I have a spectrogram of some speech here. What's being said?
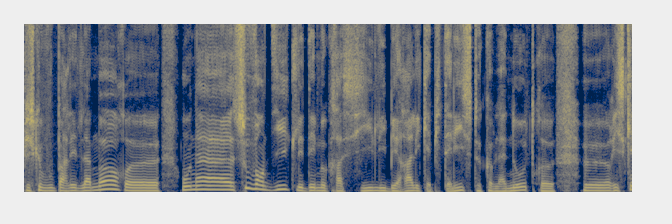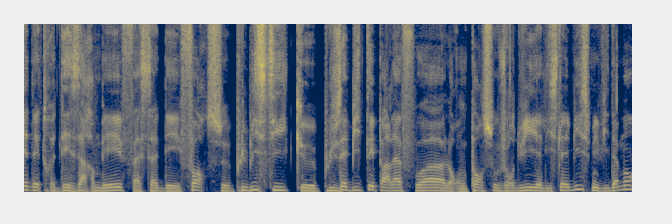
puisque vous parlez de la mort, on a souvent dit que les démocraties libérales et capitalistes comme la nôtre risquaient d'être désarmées face à des forces plus mystiques, plus habitées par la foi. Alors on pense aujourd'hui à l'islamisme, évidemment,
